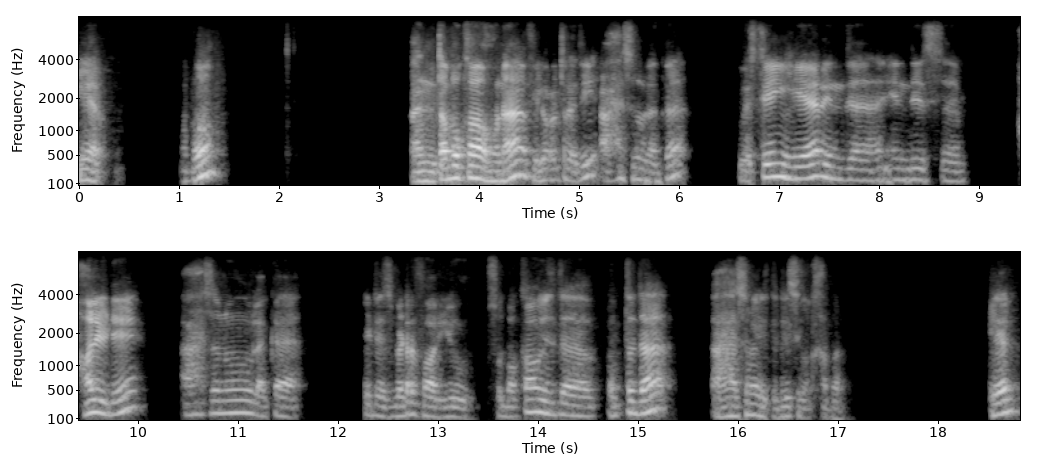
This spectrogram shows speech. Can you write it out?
கிளியர் அப்போ أن تبقى هنا في العطلة أحسن لك We're staying here in the in this uh, holiday أحسن لك it is better for you so بقاء is the مبتدا أحسن is the باسم الخبر clear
